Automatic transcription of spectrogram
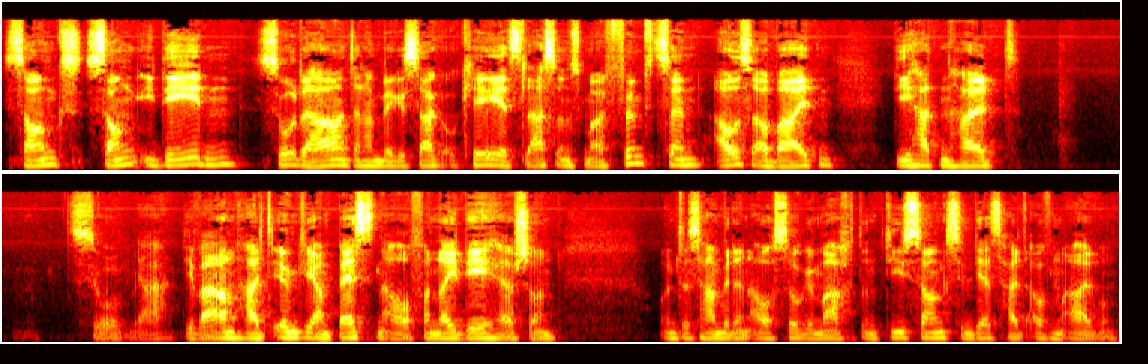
Songs, Songideen so da. Und dann haben wir gesagt, okay, jetzt lass uns mal 15 ausarbeiten. Die hatten halt so, ja, die waren halt irgendwie am besten auch von der Idee her schon. Und das haben wir dann auch so gemacht. Und die Songs sind jetzt halt auf dem Album.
